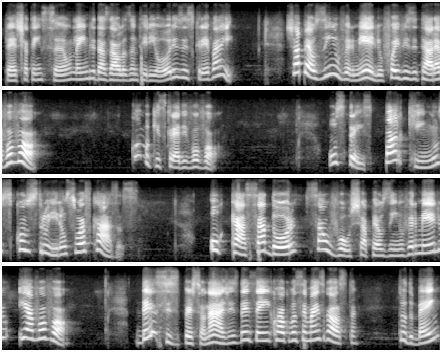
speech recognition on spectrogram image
Preste atenção, lembre das aulas anteriores e escreva aí. Chapeuzinho Vermelho foi visitar a vovó. Como que escreve vovó? Os três porquinhos construíram suas casas. O caçador salvou o Chapeuzinho Vermelho e a vovó. Desses personagens, desenhe qual que você mais gosta. Tudo bem?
